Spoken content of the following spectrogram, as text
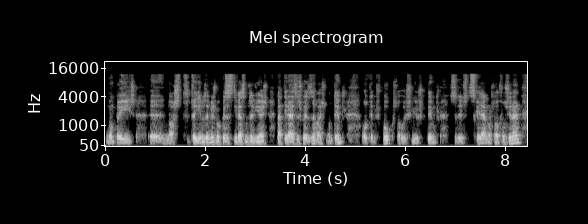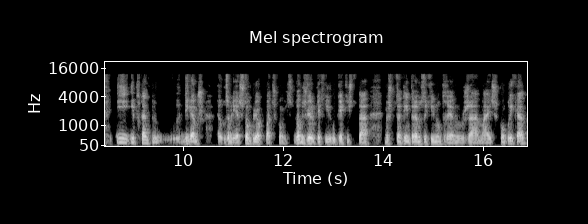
num país, eh, nós faríamos a mesma coisa se tivéssemos aviões para tirar essas coisas abaixo. Não temos, ou temos poucos, ou os, os que temos se, se, calhar não estão a funcionar. E, e, portanto, digamos, os americanos estão preocupados com isso. Vamos ver o que é que, o que, é que isto dá, mas, portanto, entramos aqui num terreno já mais complicado.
